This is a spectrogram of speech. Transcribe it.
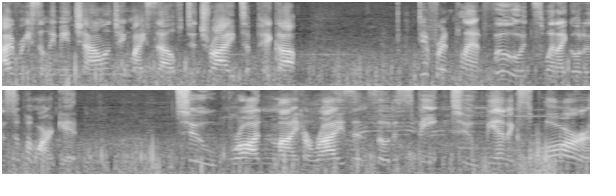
I've recently been challenging myself to try to pick up different plant foods when I go to the supermarket to broaden my horizon, so to speak, to be an explorer,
